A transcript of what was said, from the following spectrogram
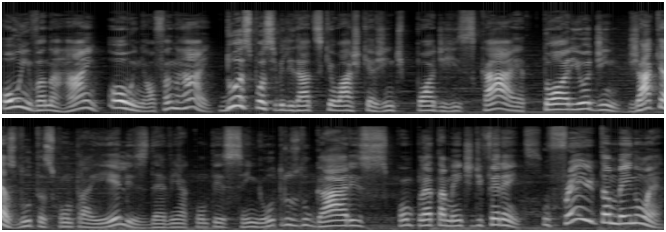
ou em Vanaheim, ou em Alfenheim. Duas possibilidades que eu acho que a gente pode riscar é Thor e Odin, já que as lutas contra eles devem acontecer em outros outros lugares completamente diferentes. O Freyr também não é,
